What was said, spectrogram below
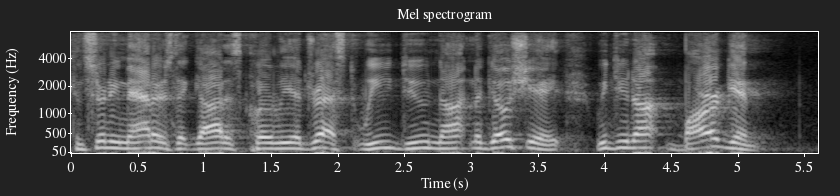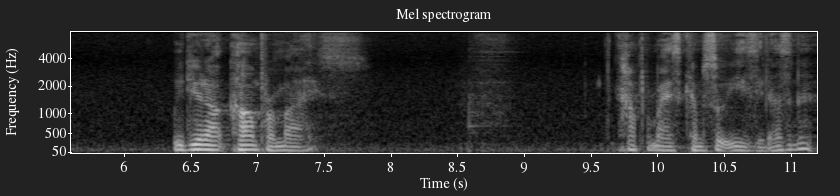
Concerning matters that God has clearly addressed, we do not negotiate. We do not bargain. We do not compromise. Compromise comes so easy, doesn't it?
